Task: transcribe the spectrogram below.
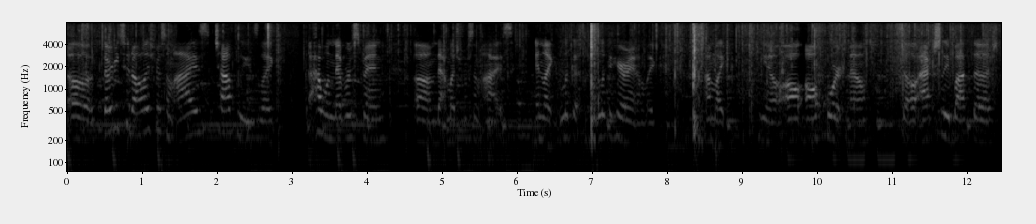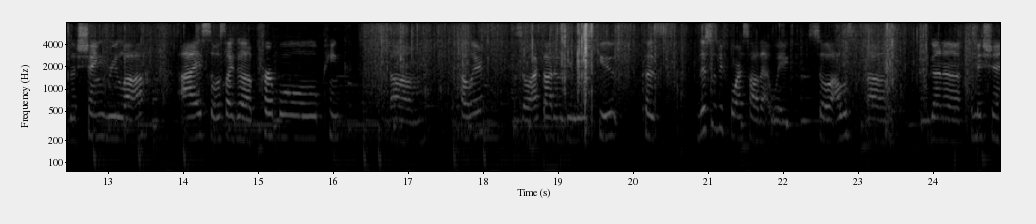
uh, $32 for some eyes, child please. Like, I will never spend um, that much for some eyes. And like, look at look at here I am. Like, I'm like, you know, all, all for it now. So I actually bought the the Shangri-La eyes. So it's like a purple pink um, color. So I thought it would be really cute because this was before I saw that wig. So I was um, gonna commission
